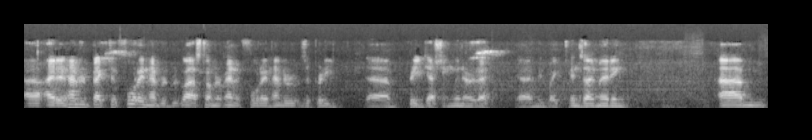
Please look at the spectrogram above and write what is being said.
uh, 1800 back to 1400. Last time it ran at 1400, it was a pretty um, pretty dashing winner at a uh, midweek Kenzo meeting. Um,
